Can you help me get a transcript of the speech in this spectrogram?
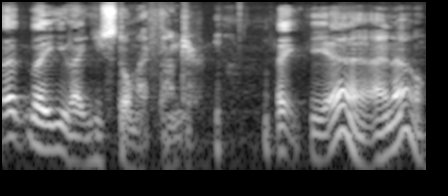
uh, like you like you stole my thunder. Like yeah i know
